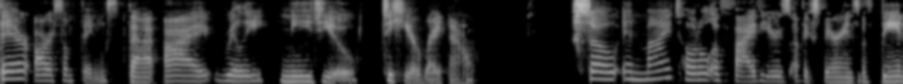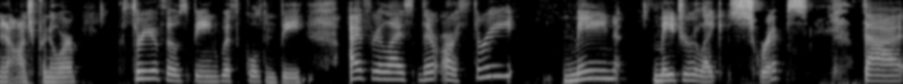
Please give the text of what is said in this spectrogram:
there are some things that I really need you to hear right now. So, in my total of five years of experience of being an entrepreneur, three of those being with Golden Bee, I've realized there are three main major like scripts that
